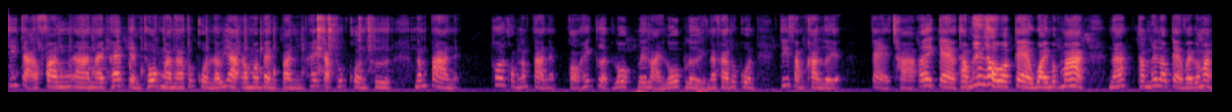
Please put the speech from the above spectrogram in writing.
ที่จ๋าฟังนายแพทย์เปลี่ยนโชคมานะทุกคนแล้วอยากเอามาแบ่งปันให้กับทุกคนคือน้ำตาลเนี่ยโทษของน้ำตาลเนี่ยก่อให้เกิดโรคหลายๆโรคเลยนะคะ ทุกคนที่สำคัญเลยแก่ช้าเอ้ยแก่ทำให้เราอะแก่ไวมากๆนะทำให้เราแก่ไวมาก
